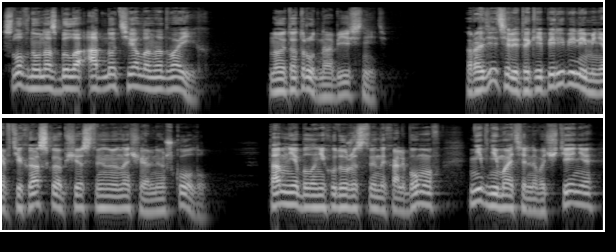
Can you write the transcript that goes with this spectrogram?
словно у нас было одно тело на двоих. Но это трудно объяснить. Родители таки перевели меня в Техасскую общественную начальную школу. Там не было ни художественных альбомов, ни внимательного чтения,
